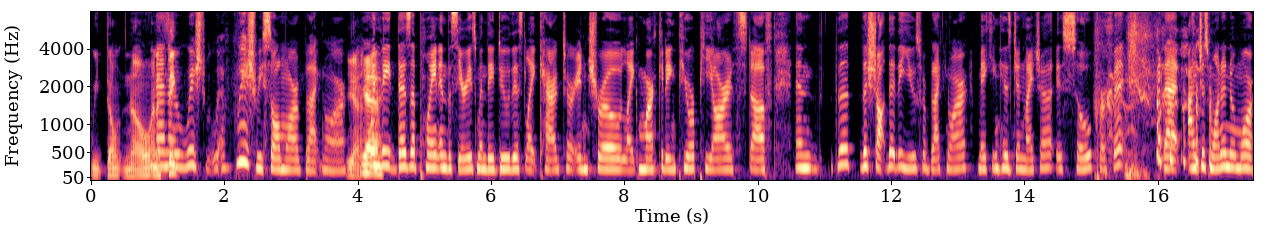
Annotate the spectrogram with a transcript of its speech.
we don't know. And Man, I think I wish I wish we saw more of Black Noir. Yeah. Yeah. When they there's a point in the series when they do this like character intro, like marketing, pure PR stuff, and the the shot that they use for Black Noir making his Genmaicha is so perfect that I just want to know more.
